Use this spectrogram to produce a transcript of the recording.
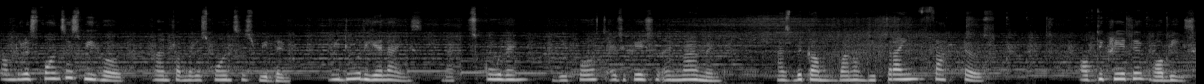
From the responses we heard and from the responses we did, we do realize that schooling, the first educational environment, has become one of the prime factors of the creative hobbies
